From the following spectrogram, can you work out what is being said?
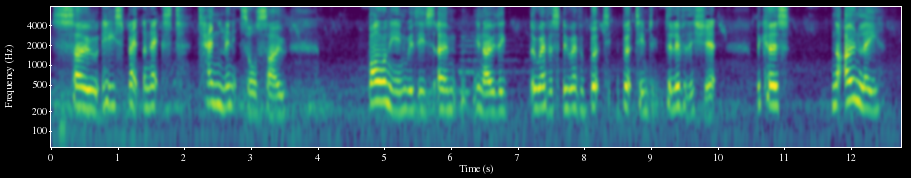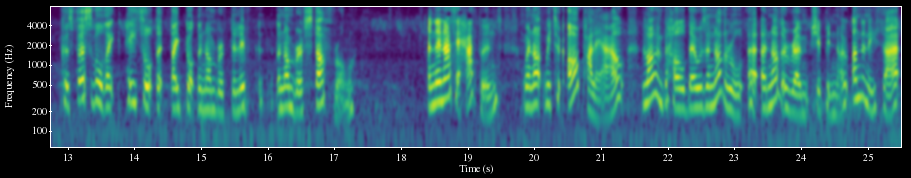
so he spent the next ten minutes or so barneying with his, um, you know, the whoever whoever booked booked him to deliver this shit, because not only because first of all they he thought that they'd got the number of deliver the number of stuff wrong and then as it happened, when I, we took our pallet out, lo and behold, there was another uh, another um, shipping note underneath that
